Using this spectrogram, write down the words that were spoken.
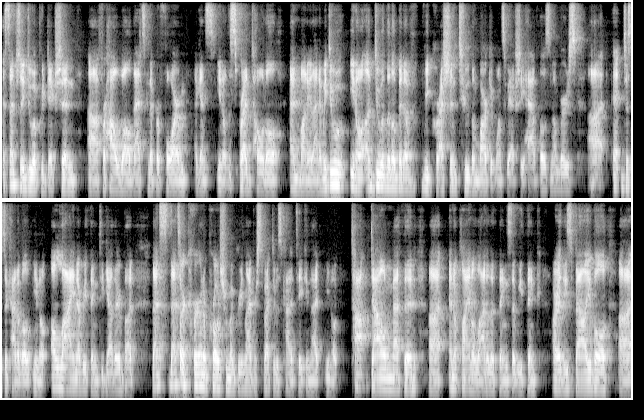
essentially do a prediction uh, for how well that's going to perform against you know the spread total and money line. And we do you know uh, do a little bit of regression to the market once we actually have those numbers, uh, just to kind of uh, you know align everything together. But that's that's our current approach from a green line perspective is kind of taking that you know top down method uh, and applying a lot of the things that we think are at least valuable uh,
